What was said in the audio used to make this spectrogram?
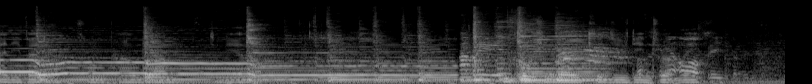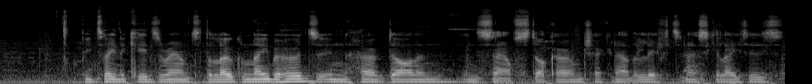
Eddie Vedder from Pearl Jam to the. Unfortunately, kids usually interrupt me. Been taking the kids around to the local neighbourhoods in Högdalen in South Stockholm, checking out the lifts and escalators.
